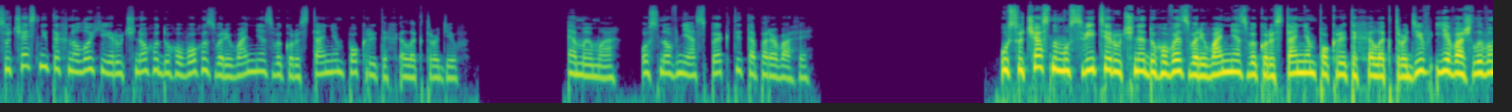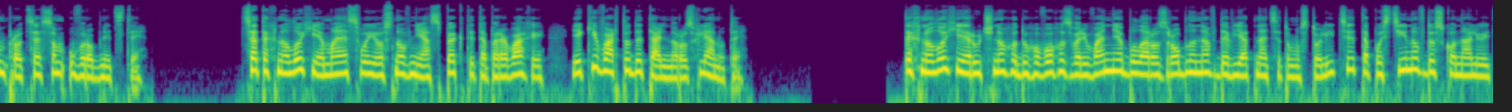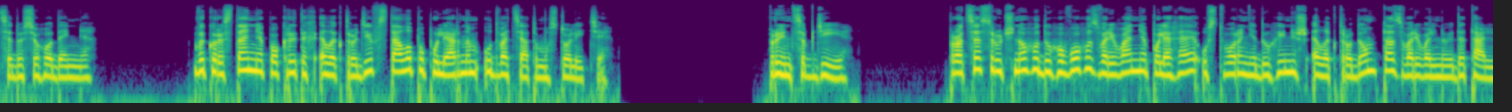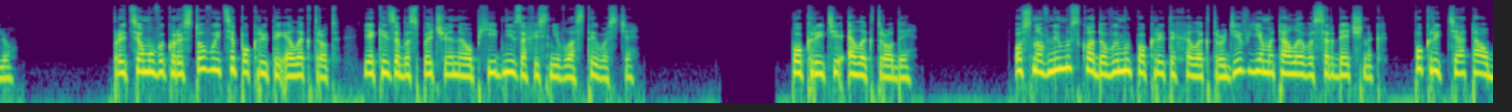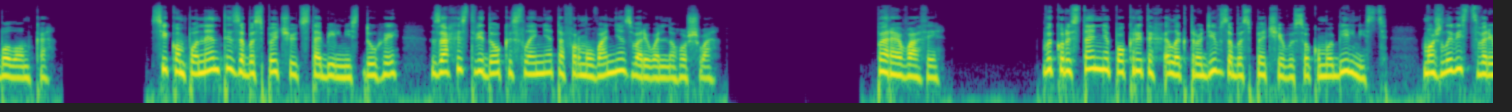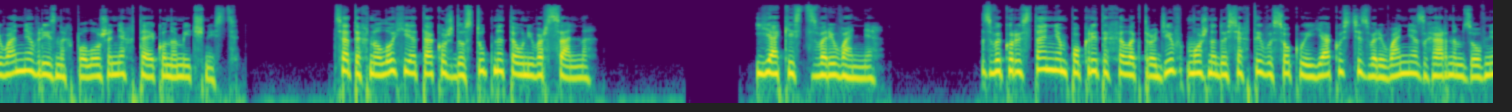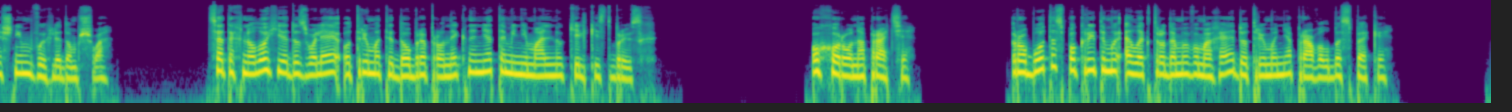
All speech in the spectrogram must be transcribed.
Сучасні технології ручного дугового зварювання з використанням покритих електродів. ММА. Основні аспекти та переваги. У сучасному світі ручне дугове зварювання з використанням покритих електродів є важливим процесом у виробництві. Ця технологія має свої основні аспекти та переваги, які варто детально розглянути. Технологія ручного дугового зварювання була розроблена в 19 столітті та постійно вдосконалюється до сьогодення. Використання покритих електродів стало популярним у 20 столітті. Принцип дії Процес ручного дугового зварювання полягає у створенні дуги між електродом та зварювальною деталлю. При цьому використовується покритий електрод, який забезпечує необхідні захисні властивості. Покриті електроди. Основними складовими покритих електродів є металевий сердечник, покриття та оболонка. Ці компоненти забезпечують стабільність дуги, захист від окислення та формування зварювального шва. Переваги Використання покритих електродів забезпечує високу мобільність, можливість зварювання в різних положеннях та економічність. Ця технологія також доступна та універсальна. Якість зварювання з використанням покритих електродів можна досягти високої якості зварювання з гарним зовнішнім виглядом шва. Ця технологія дозволяє отримати добре проникнення та мінімальну кількість бризг. Охорона праці Робота з покритими електродами вимагає дотримання правил безпеки.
